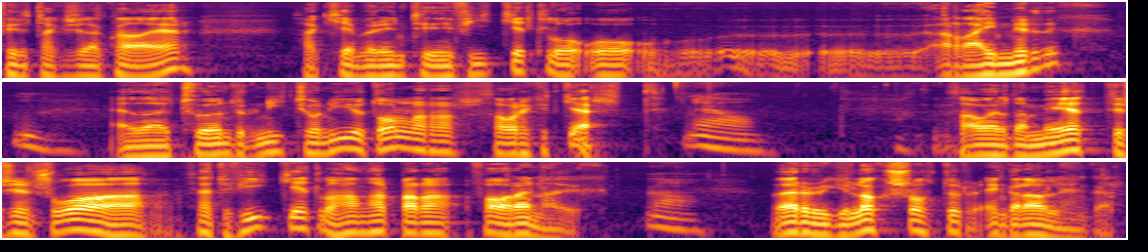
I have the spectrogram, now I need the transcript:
fyrirtækis eða hvað það er það kemur inn til því fíkill og, og uh, rænir þig. Það er 299 dólarar þá er ekkert gert. Já, þá er þetta metið sem svo að þetta er fíkill og hann þarf bara að fá að ræna þig. Já, verður ekki lögsóttur, engar afleðingar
